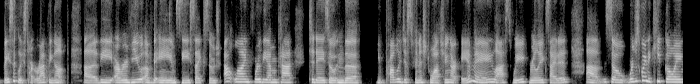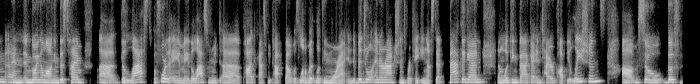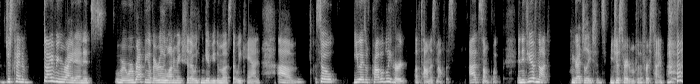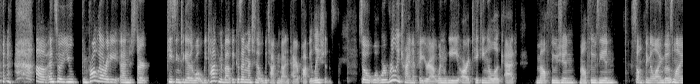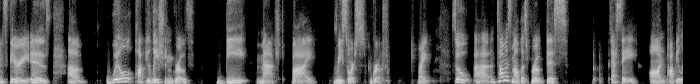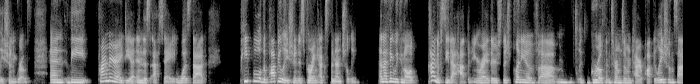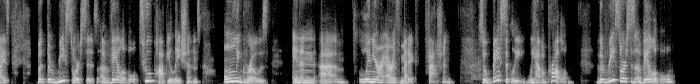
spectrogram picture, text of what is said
basically start wrapping up uh, the our review of the AAMC Psych Soc outline for the MCAT today. So in the you probably just finished watching our AMA last week. Really excited. Um, so we're just going to keep going and, and going along. And this time, uh, the last before the AMA, the last one we uh, podcast we talked about was a little bit looking more at individual interactions. We're taking a step back again and looking back at entire populations. Um, so the just kind of diving right in. It's we're, we're wrapping up. I really want to make sure that we can give you the most that we can. Um, so you guys have probably heard of Thomas Malthus at some point. And if you have not, congratulations, you just heard them for the first time. um, and so you can probably already and start piecing together what we'll be talking about because I mentioned that we'll be talking about entire populations. So what we're really trying to figure out when we are taking a look at Malthusian, Malthusian, something along those lines theory is um, will population growth be matched by resource growth, right? So uh, Thomas Malthus wrote this essay on population growth. And the primary idea in this essay was that people, the population is growing exponentially. And I think we can all kind of see that happening, right? There's there's plenty of um, growth in terms of entire population size, but the resources available to populations only grows in an um, linear arithmetic fashion. So basically, we have a problem. The resources available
